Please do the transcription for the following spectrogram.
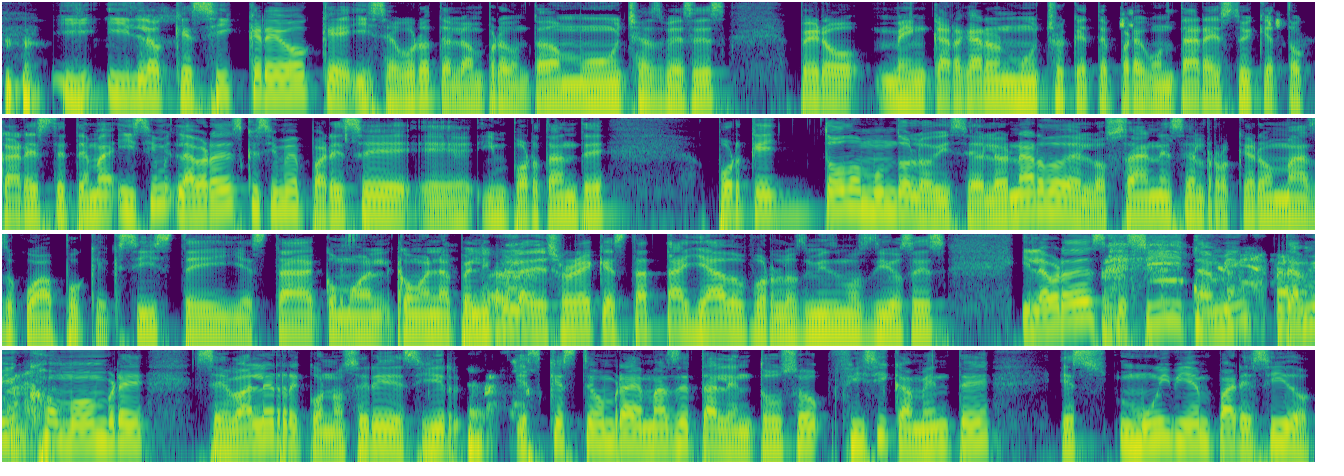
Y, y, lo que sí creo que, y seguro te lo han preguntado muchas veces, pero me encargaron mucho que te preguntara esto y que tocara este tema. Y sí, la verdad es que sí me parece eh, importante porque todo mundo lo dice. Leonardo de Lozán es el rockero más guapo que existe y está como, como en la película de Shrek, está tallado por los mismos dioses. Y la verdad es que sí, también, también como hombre se vale reconocer y decir, es que este hombre además de talentoso, físicamente es muy bien parecido.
